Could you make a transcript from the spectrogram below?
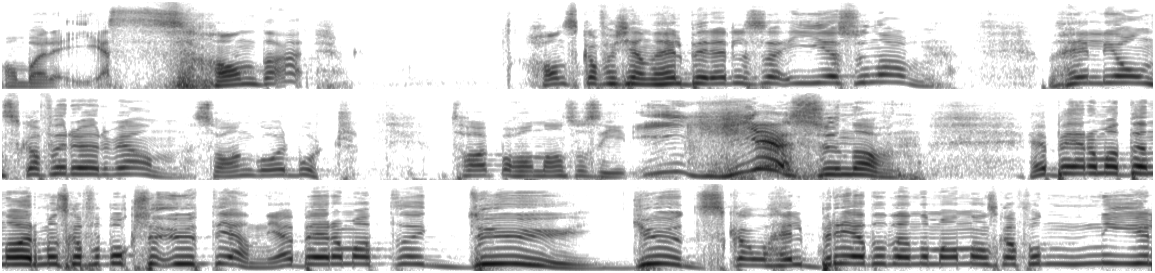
Og han bare Yes, han der! Han skal få kjenne helbredelse i Jesu navn! Den hellige ånd skal få røre ved han. Så han går bort tar på hånda hans og sier, 'I Jesu navn!' Jeg ber om at denne armen skal få vokse ut igjen. Jeg ber om at eh, du, Gud, skal helbrede denne mannen. Han skal få nye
